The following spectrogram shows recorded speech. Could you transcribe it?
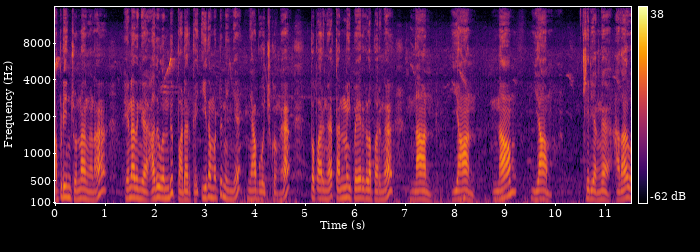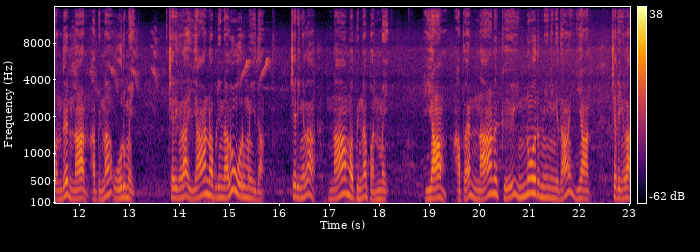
அப்படின்னு சொன்னாங்கன்னா என்னதுங்க? அது வந்து படற்கை இதை மட்டும் நீங்கள் ஞாபகம் வச்சுக்கோங்க. இப்போ பாருங்கள் தன்மை பெயர்களை பாருங்கள் நான் யான் நாம் யாம். சரியாங்க? அதாவது வந்து நான் அப்படின்னா ஒருமை. சரிங்களா? யான் அப்படின்னாலும் ஒருமை தான். சரிங்களா? நாம் அப்படின்னா பன்மை. யாம். அப்போ நானுக்கு இன்னொரு மீனிங் தான் யான். சரிங்களா?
